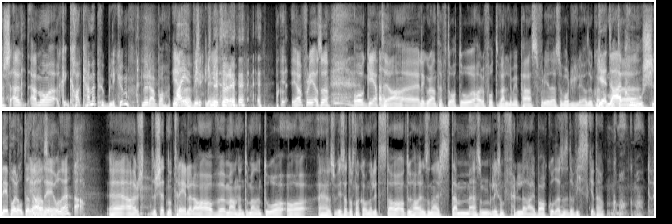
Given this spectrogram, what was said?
jeg, jeg må Hvem er publikum, lurer jeg på. Er Nei, det virkelig Knut Ørheim. Ja, fordi altså Og GTA, eller Grand Theft Auto, har jo fått veldig mye pass fordi det er så voldelig. Og du kan på en GTA er måte- koselig i forhold til det. Ja, det er altså. jo det. Ja. Jeg har sett noen trailere av Manhunt og Manhunt 2, og, og eh, vi satt og snakka om det litt i stad at du har en sånn her stemme som liksom følger deg i bakhodet, som sitter og hvisker til Come on, come on, do it.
